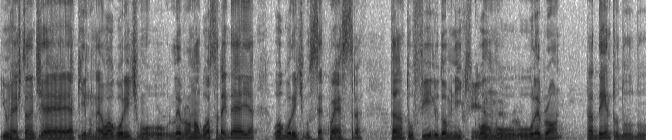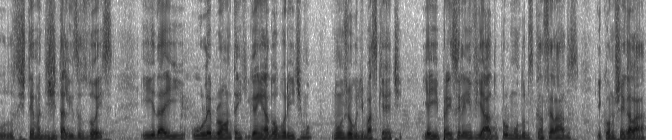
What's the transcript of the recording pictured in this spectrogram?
E o restante é, é aquilo, né? O algoritmo, o LeBron não gosta da ideia, o algoritmo sequestra tanto o filho, Dominique, o filho como o LeBron para dentro do, do, do, sistema, digitaliza os dois. E daí o LeBron tem que ganhar do algoritmo num jogo de basquete. E aí, para isso, ele é enviado para o mundo dos cancelados. E quando chega lá,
